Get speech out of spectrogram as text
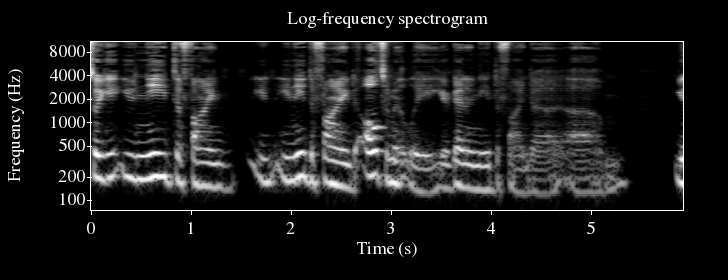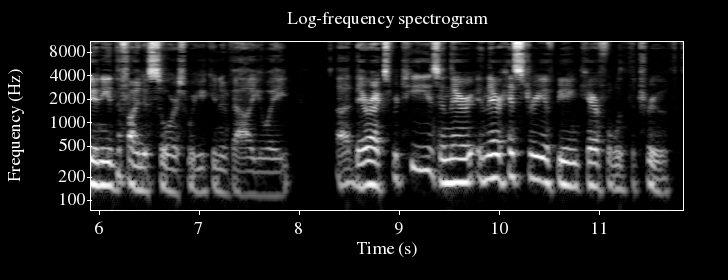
so you, you need to find you, you need to find ultimately you're going to need to find a um, you need to find a source where you can evaluate uh, their expertise and their in their history of being careful with the truth.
